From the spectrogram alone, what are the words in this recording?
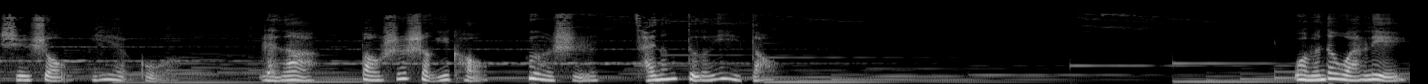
须受业果。人啊，饱食省一口，饿食才能得一斗。我们的碗里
